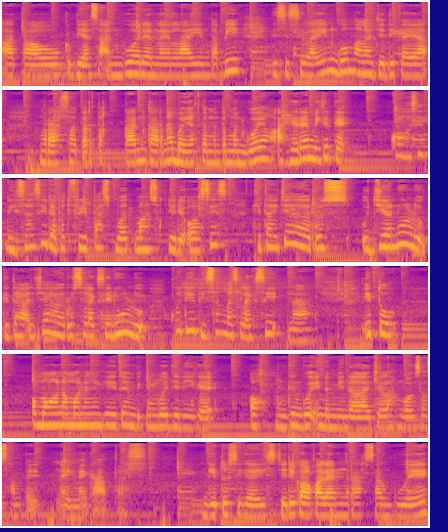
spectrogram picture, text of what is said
atau kebiasaan gue dan lain-lain. Tapi di sisi lain gue malah jadi kayak ngerasa tertekan karena banyak teman-teman gue yang akhirnya mikir kayak kok osis bisa sih dapat free pass buat masuk jadi osis? Kita aja harus ujian dulu kita aja harus seleksi dulu. Kok dia bisa nggak seleksi? Nah itu omongan-omongan kayak gitu yang bikin gue jadi kayak oh mungkin gue in the middle aja lah nggak usah sampai naik-naik ke atas. Gitu sih guys. Jadi kalau kalian ngerasa gue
